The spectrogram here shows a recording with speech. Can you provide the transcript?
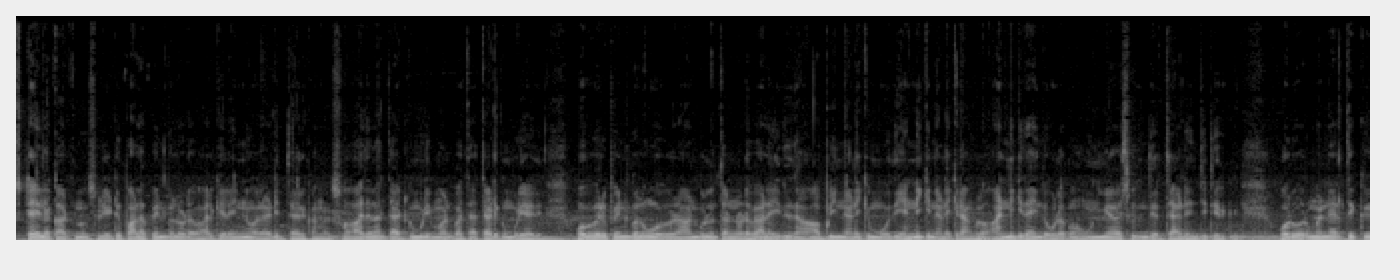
ஸ்டைலை காட்டணும்னு சொல்லிட்டு பல பெண்களோட வாழ்க்கையில் இன்னும் விளையாடிட்டு தான் இருக்காங்க. ஸோ அதெல்லாம் தடுக்க முடியுமான்னு பார்த்தா தடுக்க முடியாது. ஒவ்வொரு பெண்களும் ஒவ்வொரு ஆண்களும் தன்னோட வேலை இதுதான் அப்படின்னு நினைக்கும் போது என்றைக்கு நினைக்கிறாங்களோ அன்றைக்கி தான் இந்த உலகம் உண்மையாகவே சுதந்திரத்தை அடைஞ்சிட்டு இருக்குது ஒரு ஒரு மணி நேரத்துக்கு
